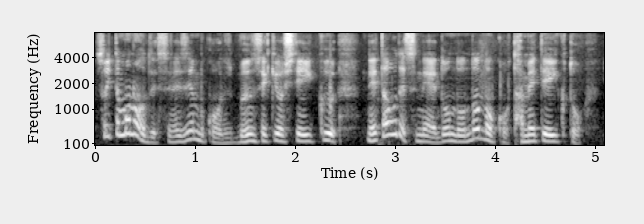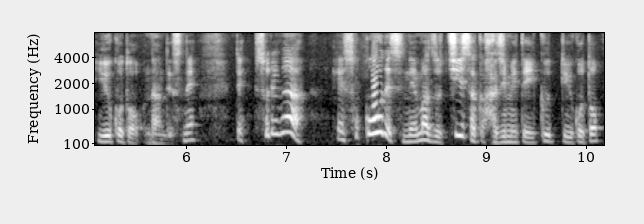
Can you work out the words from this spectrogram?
そういったものをですね、全部こう分析をしていく、ネタをですね、どんどんどんどんこう貯めていくということなんですね。で、それが、そこをですね、まず小さく始めていくっていうこと、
